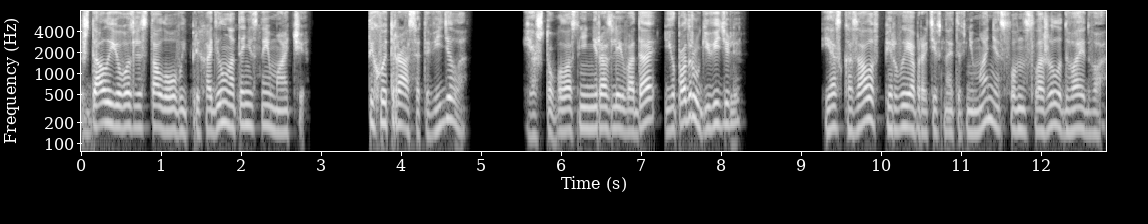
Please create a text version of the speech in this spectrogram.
ждал ее возле столовой, приходил на теннисные матчи. Ты хоть раз это видела? Я что, была с ней не разлей вода? Ее подруги видели. Я сказала, впервые обратив на это внимание, словно сложила два и два.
